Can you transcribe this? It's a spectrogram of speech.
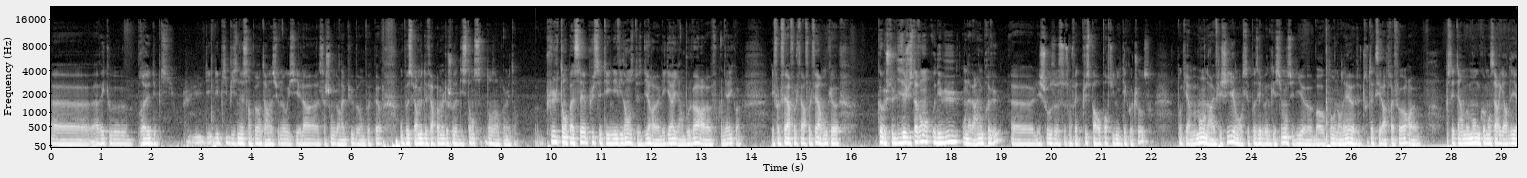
avec des petits des, petits business un peu internationaux ici et là, sachant que dans la pub, on peut, se permettre de faire pas mal de choses à distance dans un premier temps. Plus le temps passait, plus c'était une évidence de se dire, euh, les gars, il y a un boulevard, il euh, faut qu'on y aille. Quoi. Il faut le faire, il faut le faire, il faut le faire. Donc, euh, comme je te le disais juste avant, au début, on n'avait rien prévu. les choses se sont faites plus par opportunité qu'autre chose. Donc il y a un moment, on a réfléchi, on s'est posé les bonnes questions, on s'est dit, bah, au où on en est, tout accélère très fort. C'était un moment où on commençait à regarder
